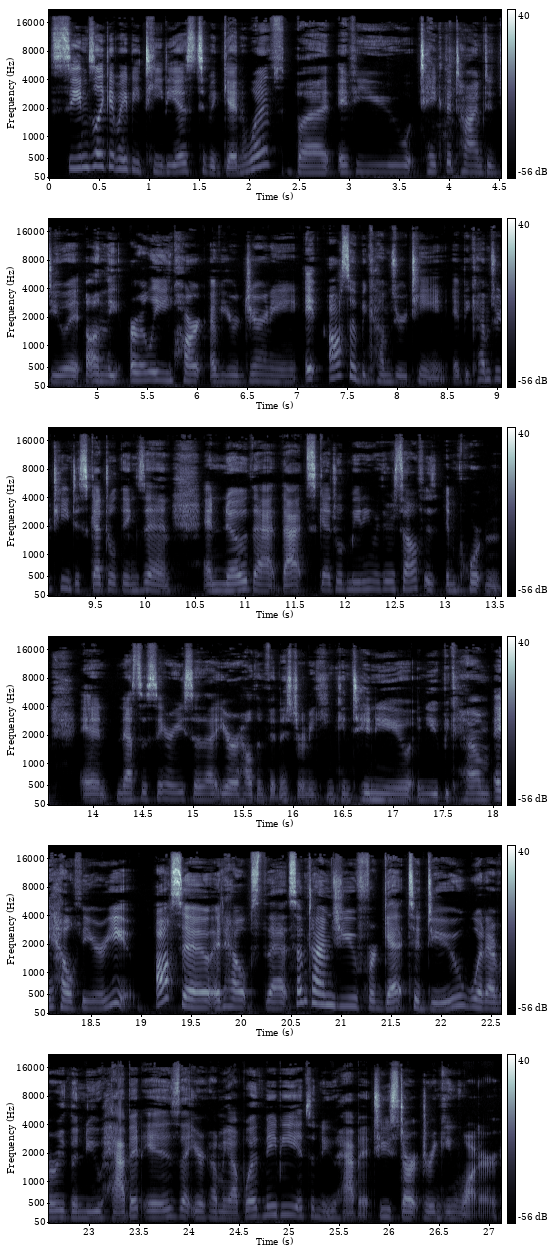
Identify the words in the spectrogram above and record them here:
seems like it may be tedious to begin with, but if you take the time to do it on the early part of your journey, it also becomes routine. It becomes routine to schedule things in and know that that scheduled meeting with yourself is important and necessary so that your health and fitness journey can continue and you become a healthier you. Also, it helps that sometimes you forget to do whatever the new habit is that you're coming up with. Maybe it's a new habit to start drinking water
